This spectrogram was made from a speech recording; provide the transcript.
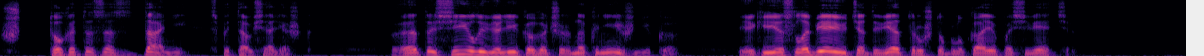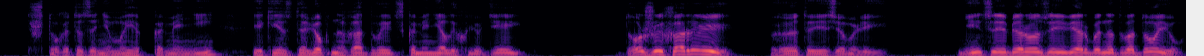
Што гэта за здані? спытаўся Олежка это сілы вялікага чарнакніжніка, якія слабеюць ад ветру, што блукае па свеце. Што гэта за нямыя камяні, якія здалёк нагадваюць скамянелых людзей? То жыхары гэтые зямлі. Ніцыя бярозы і вербы над вадою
